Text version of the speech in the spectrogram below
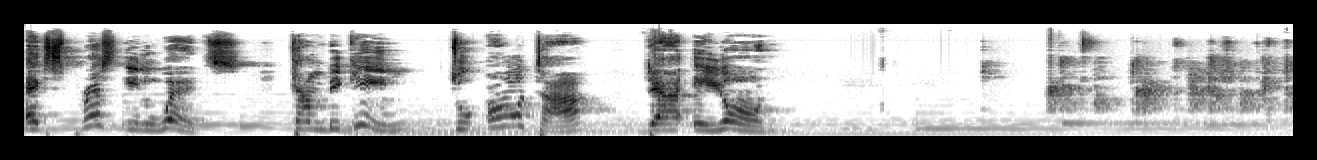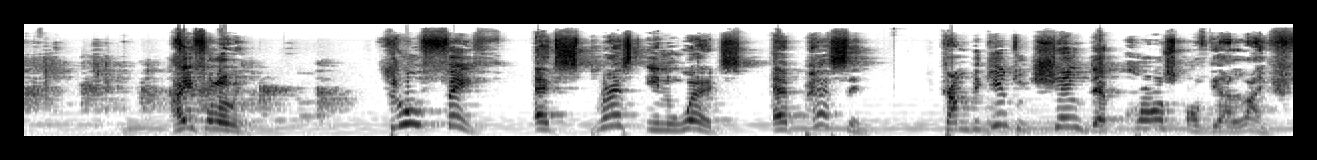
expressed in words, can begin to alter their aeon Are you following? Through faith expressed in words, a person can begin to change the course of their life.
